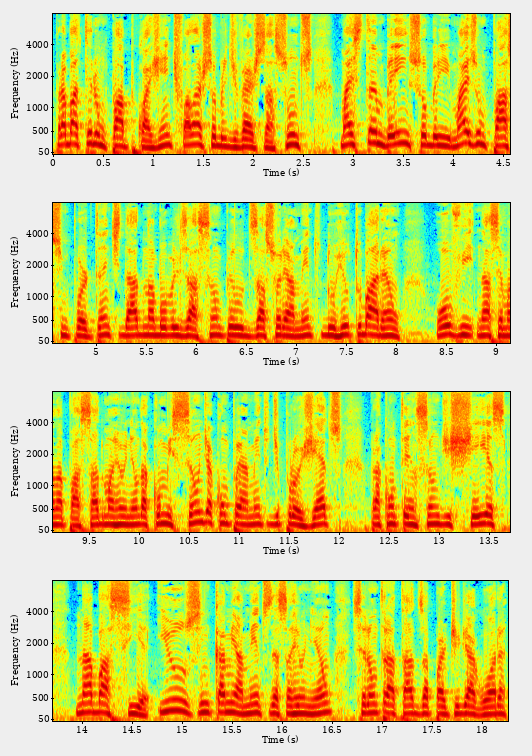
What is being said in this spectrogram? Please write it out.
para bater um papo com a gente, falar sobre diversos assuntos, mas também sobre mais um passo importante dado na mobilização pelo desassoreamento do Rio Tubarão. Houve na semana passada uma reunião da Comissão de Acompanhamento de Projetos para contenção de cheias na bacia. E os encaminhamentos dessa reunião serão tratados a partir de agora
